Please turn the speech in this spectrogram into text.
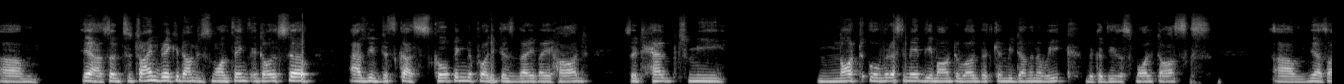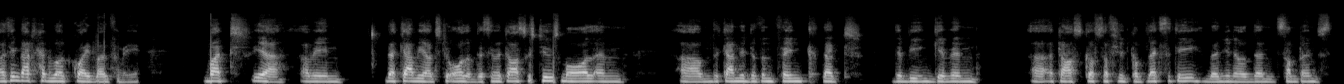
Um, yeah, so to try and break it down to small things, it also, as we've discussed, scoping the project is very, very hard. So it helped me not overestimate the amount of work that can be done in a week because these are small tasks. Um, yeah, so I think that had worked quite well for me. But yeah, I mean, the caveats to all of this. If a task is too small and um, the candidate doesn't think that they're being given a task of sufficient complexity, then you know, then sometimes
